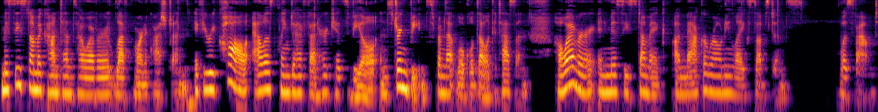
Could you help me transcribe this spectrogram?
Missy's stomach contents, however, left more to question. If you recall, Alice claimed to have fed her kids veal and string beans from that local delicatessen. However, in Missy's stomach, a macaroni like substance was found.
